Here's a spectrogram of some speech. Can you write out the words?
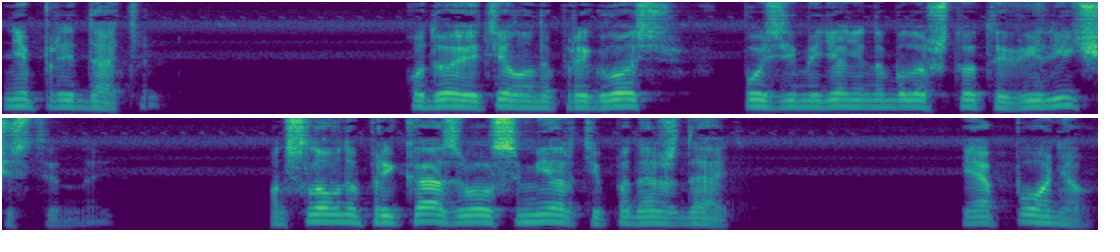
не предатель». Худое тело напряглось, в позе Медянина было что-то величественное. Он словно приказывал смерти подождать. «Я понял»,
